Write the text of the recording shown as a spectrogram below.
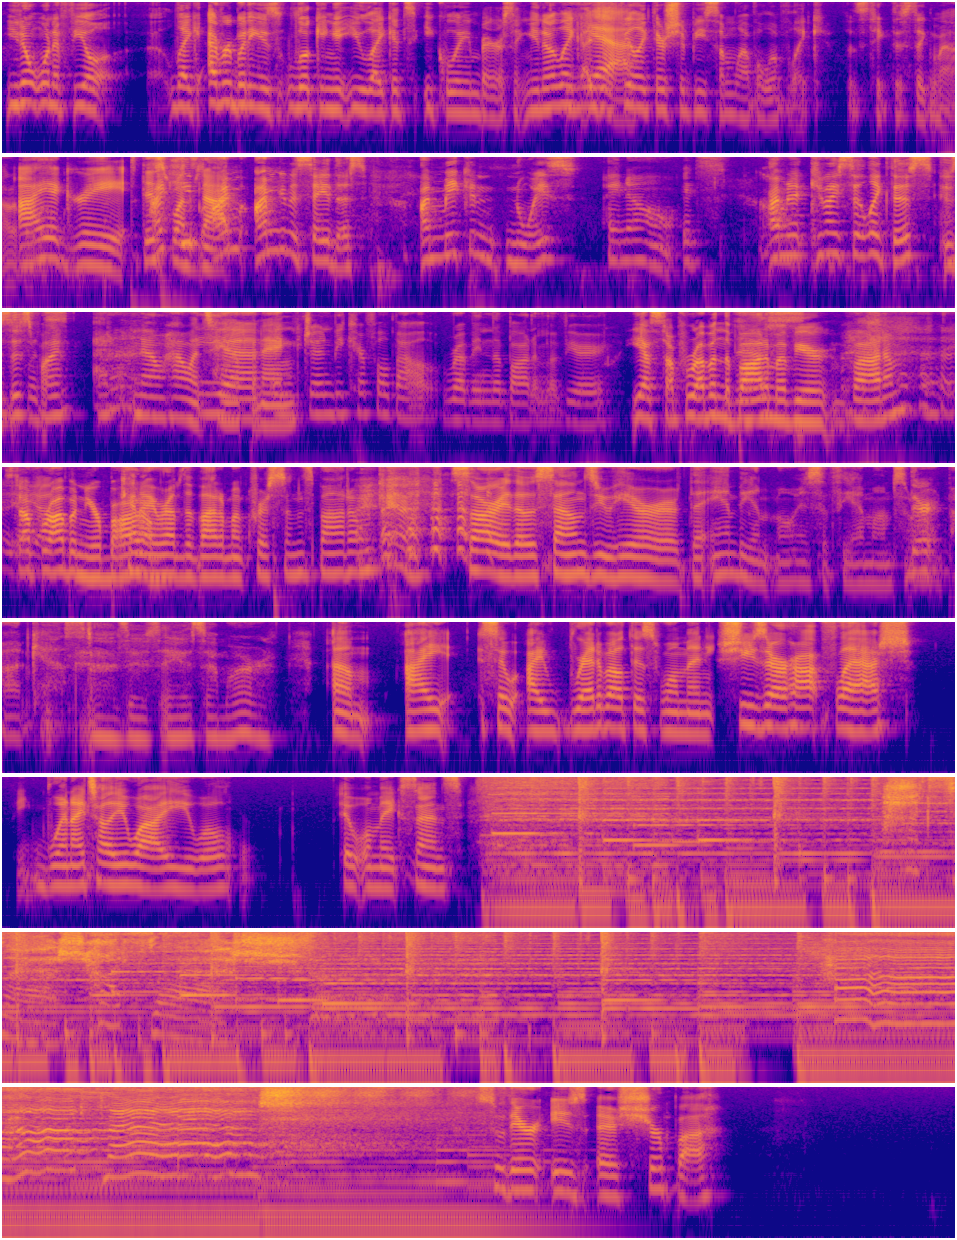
you don't want to feel like everybody is looking at you like it's equally embarrassing. You know, like I just feel like there should be some level of like let's take the stigma out of it. I agree. This I one's keep, not. I'm I'm going to say this. I'm making noise. I know. It's. I'm gonna, can I sit like this? Is this fine? I don't know how it's yeah, happening. and Jen, be careful about rubbing the bottom of your. Yeah, stop rubbing the bottom of your bottom. stop rubbing your bottom. Can I rub the bottom of Kristin's bottom? Sorry, those sounds you hear are the ambient noise of the M. Sorry podcast. Uh, There's ASMR. Um, I so I read about this woman. She's our hot flash. When I tell you why, you will. It will make sense. So there is a Sherpa,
